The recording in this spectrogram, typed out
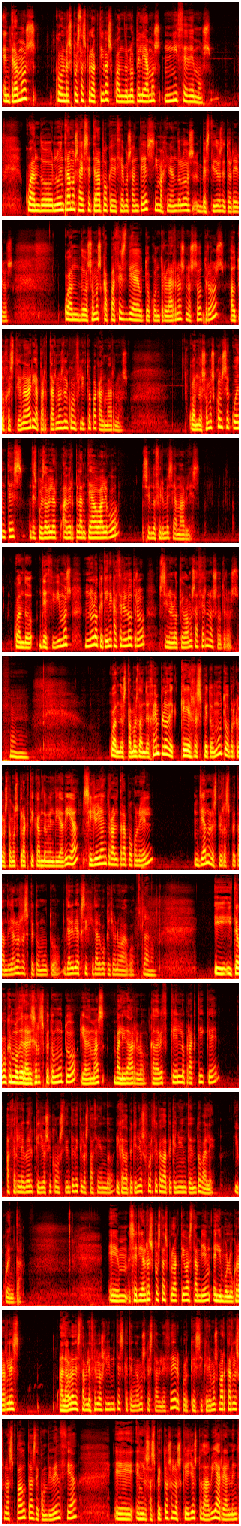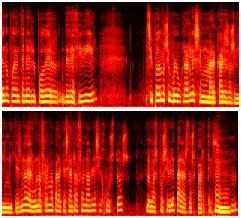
entramos con respuestas proactivas cuando no peleamos ni cedemos cuando no entramos a ese trapo que decíamos antes, imaginándolos vestidos de toreros cuando somos capaces de autocontrolarnos nosotros, autogestionar y apartarnos del conflicto para calmarnos. Cuando somos consecuentes después de haber, planteado algo, siendo firmes y amables. Cuando decidimos no lo que tiene que hacer el otro, sino lo que vamos a hacer nosotros. Cuando estamos dando ejemplo de qué es respeto mutuo, porque lo estamos practicando en el día a día, si yo ya entro al trapo con él, ya no le estoy respetando, ya no es respeto mutuo, ya le voy a exigir algo que yo no hago. Claro. Y, y tengo que modelar ese respeto mutuo y además validarlo. Cada vez que él lo practique, hacerle ver que yo soy consciente de que lo está haciendo. Y cada pequeño esfuerzo y cada pequeño intento vale y cuenta. Em, serían respuestas proactivas también el involucrarles a la hora de establecer los límites que tengamos que establecer, porque si queremos marcarles unas pautas de convivencia, eh, en los aspectos en los que ellos todavía realmente no pueden tener el poder de decidir, sí podemos involucrarles en marcar esos límites, ¿no? De alguna forma para que sean razonables y justos lo más posible para las dos partes. ¿Mm?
